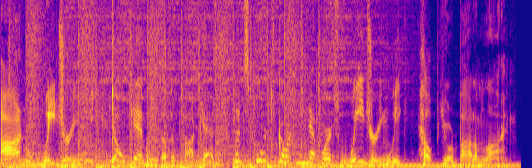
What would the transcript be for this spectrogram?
on Wagering Week. Don't gamble with other podcasts. Let Sports Garden Network's Wagering Week help your bottom line.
